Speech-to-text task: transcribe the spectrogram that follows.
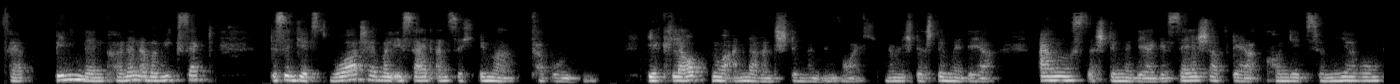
verbinden können. Aber wie gesagt, das sind jetzt Worte, weil ihr seid an sich immer verbunden. Ihr glaubt nur anderen Stimmen in euch, nämlich der Stimme der Angst, der Stimme der Gesellschaft, der Konditionierung,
